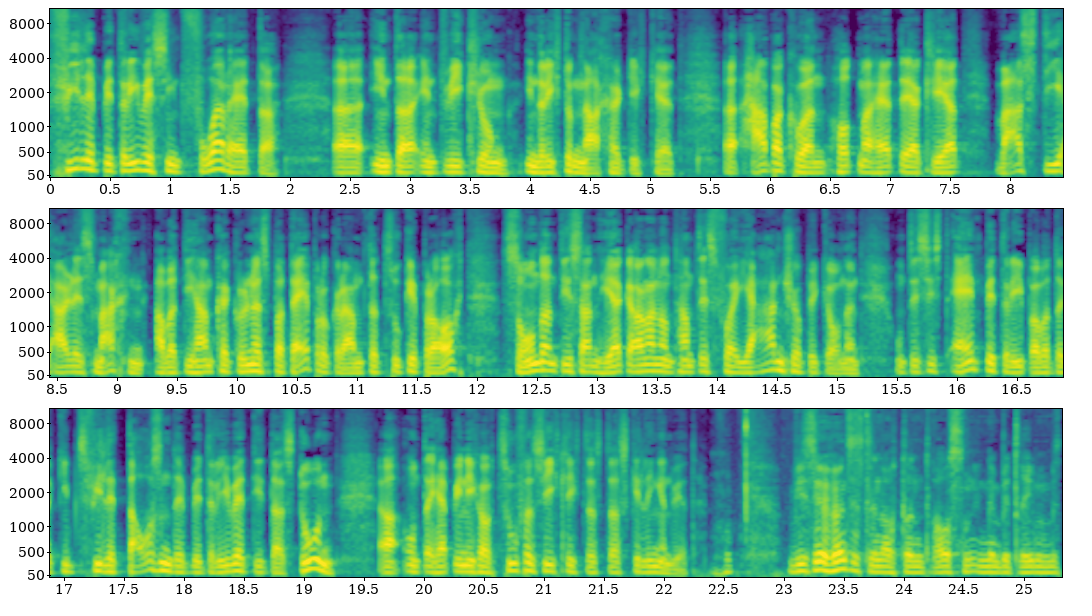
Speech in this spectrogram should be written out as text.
Viele Betriebe sind Vorreiter äh, in der Entwicklung in Richtung Nachhaltigkeit. Äh, Haberkorn hat mir heute erklärt, was die alles machen. Aber die haben kein grünes Parteiprogramm dazu gebraucht, sondern die sind hergegangen und haben das vor Jahren schon begonnen. Und das ist ein Betrieb, aber da gibt es viele tausende Betriebe, die das tun. Äh, und daher bin ich auch zuversichtlich, dass das gelingen wird. Wie sehr hören Sie es denn auch dann draußen in den Betrieben?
